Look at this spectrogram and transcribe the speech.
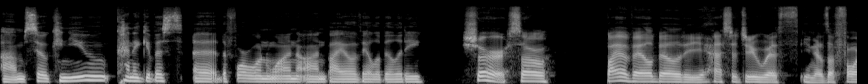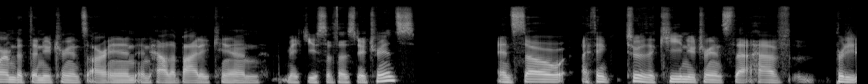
Um, so, can you kind of give us uh, the 411 on bioavailability? Sure. So, bioavailability has to do with you know the form that the nutrients are in and how the body can make use of those nutrients and so I think two of the key nutrients that have pretty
